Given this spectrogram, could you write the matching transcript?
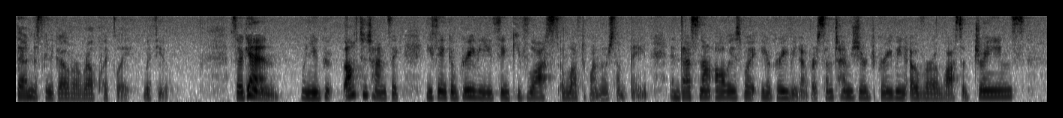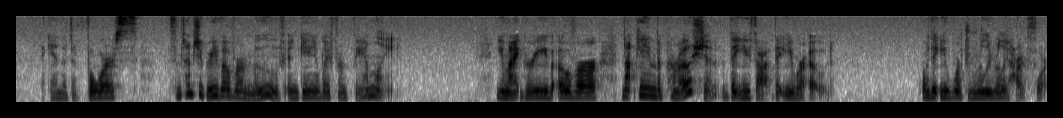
that I'm just going to go over real quickly with you. So again, when you oftentimes like you think of grieving you think you've lost a loved one or something and that's not always what you're grieving over. Sometimes you're grieving over a loss of dreams again a divorce. Sometimes you grieve over a move and getting away from family. You might grieve over not getting the promotion that you thought that you were owed or that you worked really, really hard for,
